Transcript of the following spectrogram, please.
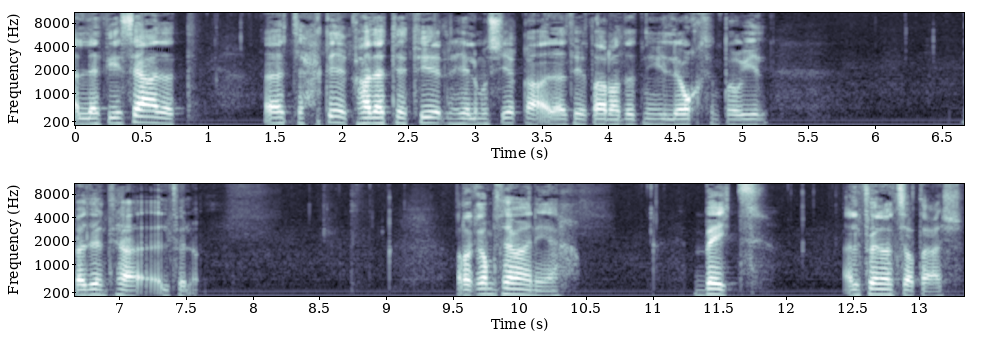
التي ساعدت على تحقيق هذا التأثير هي الموسيقى التي طاردتني لوقت طويل بعد انتهاء الفيلم. رقم ثمانية. بيت 2019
